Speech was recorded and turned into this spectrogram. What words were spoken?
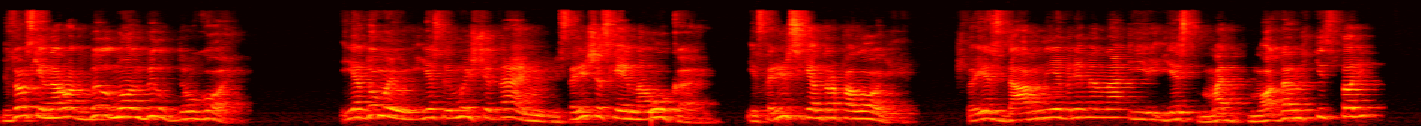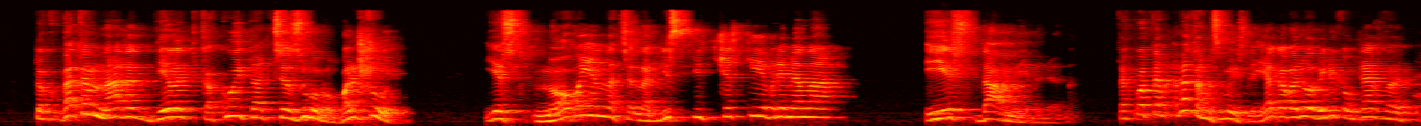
Литовский народ был, но он был другой. И я думаю, если мы считаем историческая наука, исторические антропологии, что есть давние времена и есть модерн истории, то в этом надо делать какую-то цезуру большую. Есть новые националистические времена и есть давние времена. Так вот, в этом смысле я говорю о Великом княжестве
